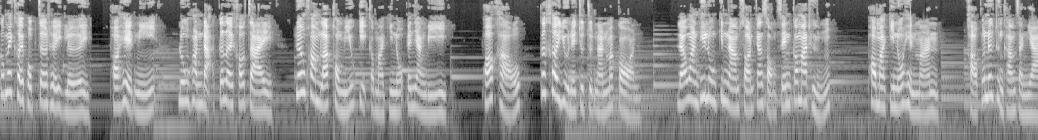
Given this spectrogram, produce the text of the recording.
ก็ไม่เคยพบเจอเธออีกเลย เพราะเหตุนี้ลุงฮอนดะก็เลยเข้าใจ เรื่องความรักของมิยุกิกับมากิโนะเป็นอย่างดี เพราะเขาก็เคยอยู่ในจุดๆนั้นมาก่อน แล้ววันที่ลุงกินน้ำซ้อนกันสองเส้นก็มาถึง พอมากิโนะเห็นมัน เขาก็นึกถึงคำสัญญา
